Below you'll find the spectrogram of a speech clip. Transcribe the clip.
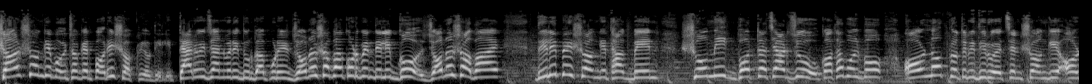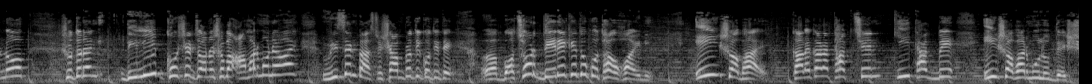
শাহর সঙ্গে বৈঠকের পরে সক্রিয় দিলীপ। তেরোই জানুয়ারি দুর্গাপুরের জনসভা করবেন দিলীপ ঘোষ। জনসভায় দিলীপের সঙ্গে থাকবেন শ্রমিক ভট্টাচার্য। কথা বলব অর্ণব প্রতিনিধি রয়েছেন সঙ্গে। অর্ণব, সুতরাং দিলীপ ঘোষের জনসভা আমার মনে হয় রিসেন্ট পাস্টে সাম্প্রতিক অতীতে বছর দেড়েকে তো কোথাও হয়নি। এই সভায় কারা কারা থাকছেন, কি থাকবে, এই সভার মূল উদ্দেশ্য?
